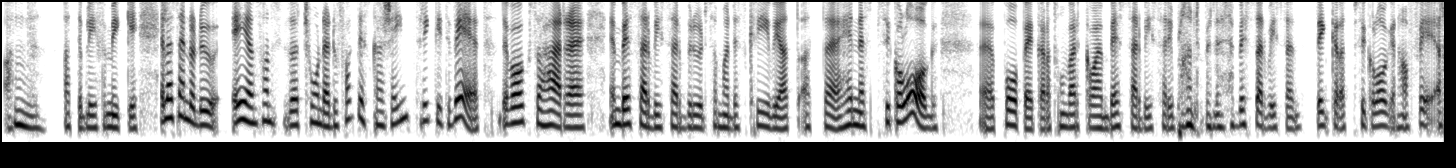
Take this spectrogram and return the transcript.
att, att det blir för mycket. Eller sen då du är i en sån situation där du faktiskt kanske inte riktigt vet. Det var också här eh, en besserwisserbrud som hade skrivit att, att eh, hennes psykolog eh, påpekar att hon verkar vara en besserwisser ibland, men den här besserwissern tänker att psykologen har fel.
